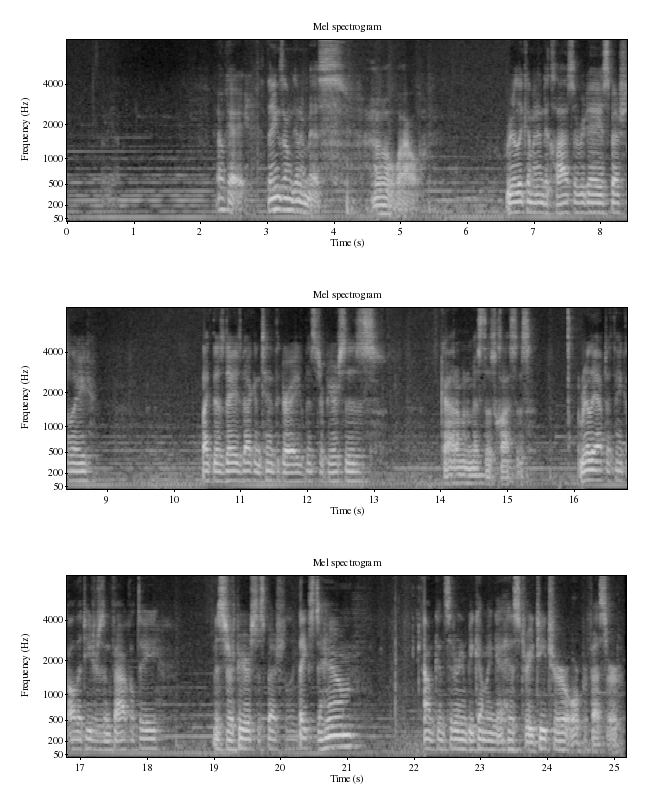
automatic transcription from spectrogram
So, yeah. Okay, things I'm going to miss. Oh, wow really coming into class every day, especially like those days back in 10th grade, Mr. Pierce's. God, I'm gonna miss those classes. I really have to thank all the teachers and faculty, Mr. Pierce especially. Thanks to him, I'm considering becoming a history teacher or professor.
